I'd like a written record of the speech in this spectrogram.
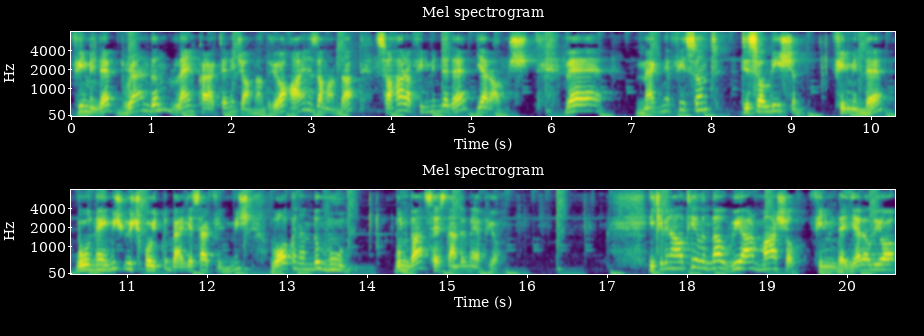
filminde Brandon Lang karakterini canlandırıyor. Aynı zamanda Sahara filminde de yer almış. Ve Magnificent Dissolution filminde bu neymiş? 3 boyutlu belgesel filmmiş. Walking on the Moon. Bunda seslendirme yapıyor. 2006 yılında We Are Marshall filminde yer alıyor.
